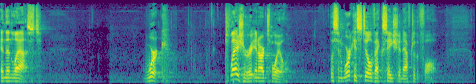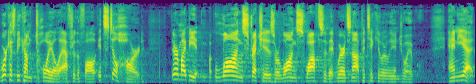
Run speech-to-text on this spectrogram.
And then last, work. Pleasure in our toil. Listen, work is still vexation after the fall. Work has become toil after the fall. It's still hard. There might be long stretches or long swaths of it where it's not particularly enjoyable. And yet,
